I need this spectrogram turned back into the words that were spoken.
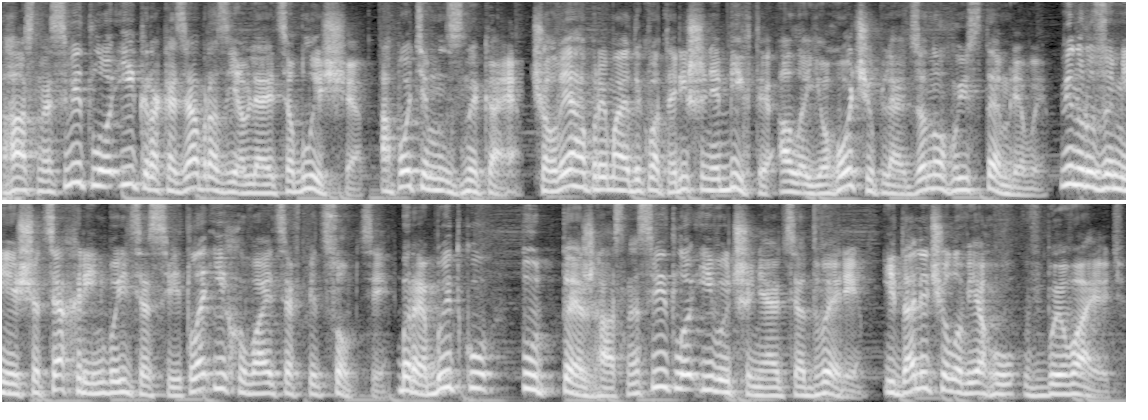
Гасне світло, і кракозябра з'являється ближче, а потім зникає. Чоловіка приймає адекватне рішення бігти, але його чіпляють за ногу із темряви. Він розуміє, що ця хрінь боїться світла і ховається в підсобці. Бере битку, тут теж гасне світло і вичиняються двері. І далі чолов'ягу вбивають.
